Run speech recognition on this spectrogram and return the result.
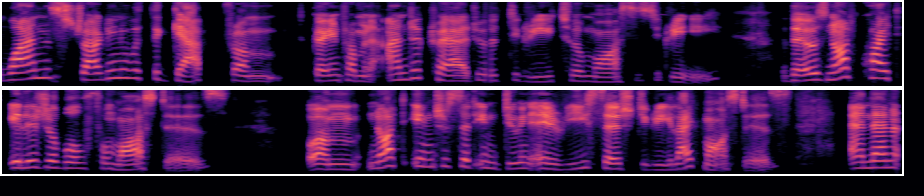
one, struggling with the gap from going from an undergraduate degree to a master's degree, those not quite eligible for masters, um, not interested in doing a research degree like masters, and then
